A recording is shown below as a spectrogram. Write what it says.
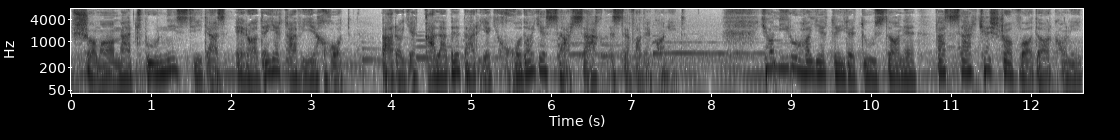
شما مجبور نیستید از اراده قوی خود برای غلبه بر یک خدای سرسخت استفاده کنید. یا نیروهای غیر دوستانه و سرکش را وادار کنید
